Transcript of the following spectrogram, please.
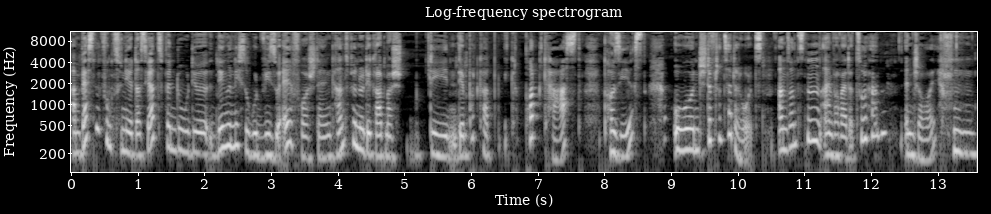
am besten funktioniert das jetzt, wenn du dir Dinge nicht so gut visuell vorstellen kannst, wenn du dir gerade mal die, den Podcast, Podcast pausierst und Stift und Zettel holst. Ansonsten einfach weiter zuhören. Enjoy.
